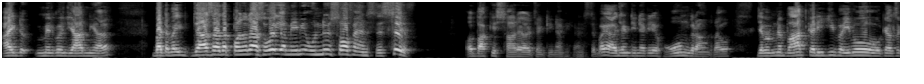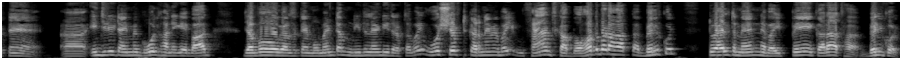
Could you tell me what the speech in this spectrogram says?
आई मेरे को याद नहीं आ रहा। बट भाई, ज़्यादा से ज़्यादा पंद्रह सौ या मे बी उन्नीस सौ फैंस थे सिर्फ़। और बाकी सारे अर्जेंटीना के फैंस थे। भाई, अर्जेंटीना के लिए होम ग्राउंड था वो। जब हमने बात करी कि भाई वो कह सकते हैं इंजरी टाइम में गोल खाने के बाद जब वो कह सकते हैं मोमेंटम नीदरलैंड की तरफ़ था, भाई, वो शिफ्ट करने में भाई फैंस का बहुत बड़ा हाथ था। बिल्कुल ट्वेल्थ मैन ने भाई पे करा था। बिल्कुल।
